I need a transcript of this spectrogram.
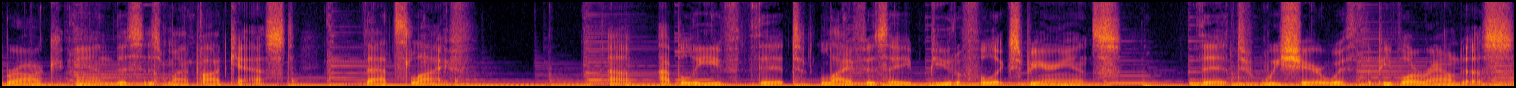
Brock, and this is my podcast, That's Life. Uh, I believe that life is a beautiful experience that we share with the people around us.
